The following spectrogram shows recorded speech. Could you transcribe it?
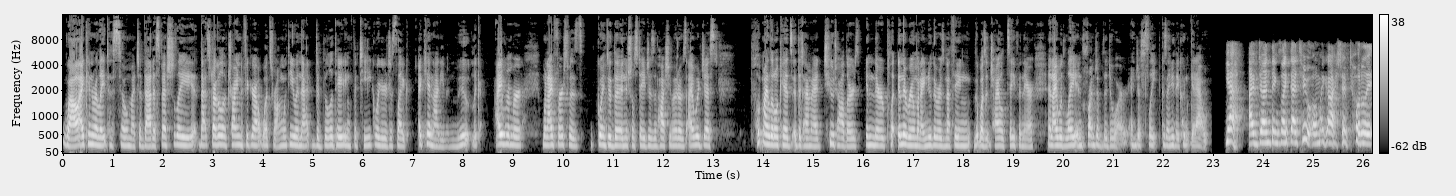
Wow, I can relate to so much of that, especially that struggle of trying to figure out what's wrong with you and that debilitating fatigue where you're just like, I cannot even move. Like, I remember when I first was going through the initial stages of Hashimoto's, I would just put my little kids at the time I had two toddlers in their pl- in the room and I knew there was nothing that wasn't child safe in there and I would lay in front of the door and just sleep because I knew they couldn't get out Yeah, I've done things like that too. Oh my gosh, I've totally,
